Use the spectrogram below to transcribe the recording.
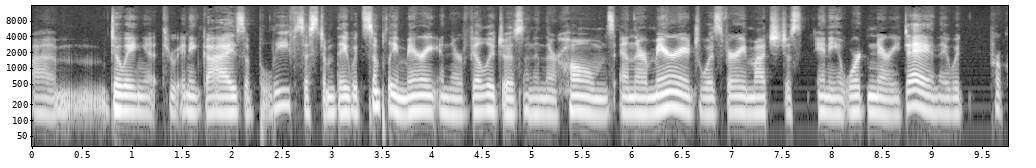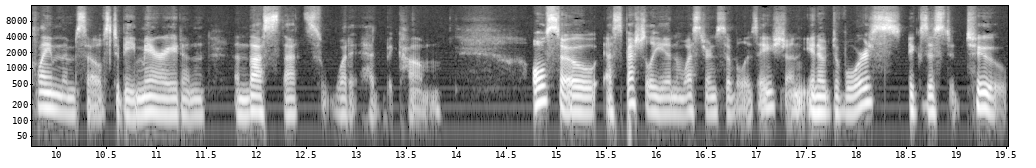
um, doing it through any guise of belief system, they would simply marry in their villages and in their homes. And their marriage was very much just any ordinary day, and they would proclaim themselves to be married, and, and thus that's what it had become. Also, especially in Western civilization, you know, divorce existed too.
